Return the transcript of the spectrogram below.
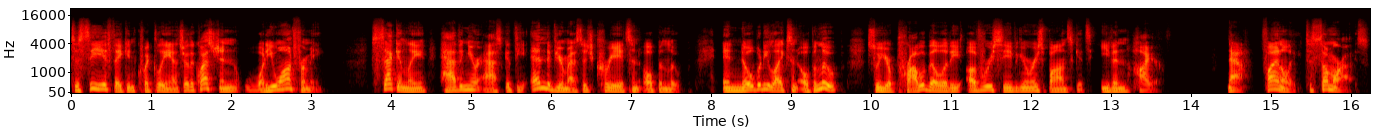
to see if they can quickly answer the question, What do you want from me? Secondly, having your ask at the end of your message creates an open loop and nobody likes an open loop, so your probability of receiving a response gets even higher. Now, finally, to summarize,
